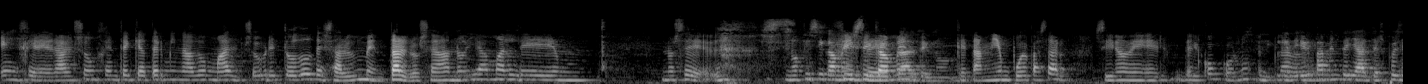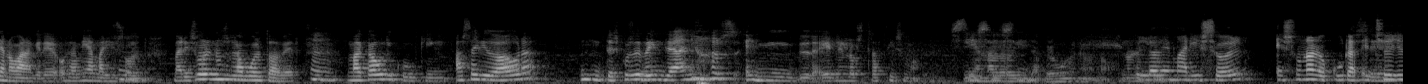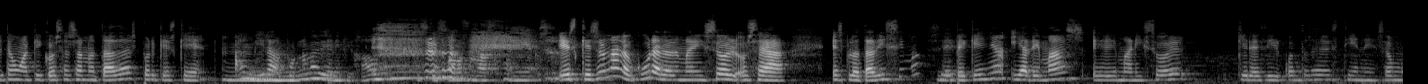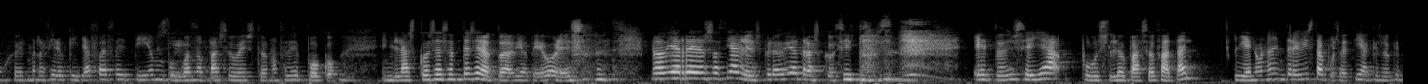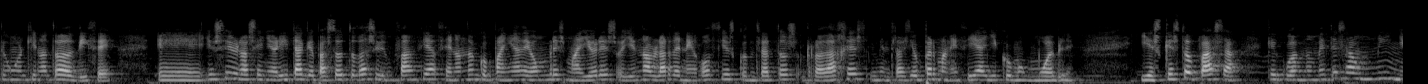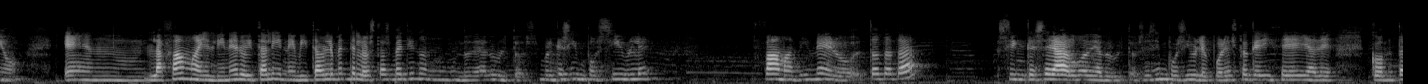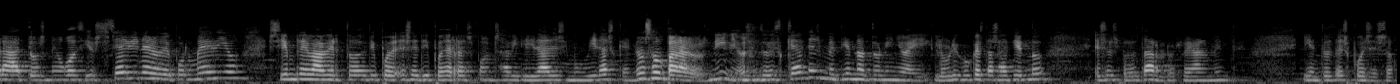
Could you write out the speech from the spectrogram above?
en general son gente que ha terminado mal, sobre todo de salud mental, o sea, no ya mal de, mm, no sé, No físicamente, físicamente, tal, no. que también puede pasar, sino de- del coco, ¿no? En que directamente ya después ya no van a querer. O sea, mira Marisol. Marisol no se la ha vuelto a ver. Mm. Macaulay Culkin ha salido ahora, después de 20 años, en, en el ostracismo. Sí, y en sí, la sí. droguita, pero bueno, no, no le Lo de Marisol es una locura. De Sí. hecho, yo tengo aquí cosas anotadas porque es que... Ay, mm, mira, pues no me había ni fijado. Es que somos unas genias. Es que es una locura lo de Marisol, o sea, explotadísima Sí. de pequeña y además eh, Marisol, quiere decir, ¿cuántos años tiene esa mujer? Me refiero que ya fue hace tiempo Sí, cuando sí. Pasó esto, no fue de poco. Las cosas antes eran todavía peores. no había redes sociales, pero había otras cositas. Entonces ella pues lo pasó fatal. Y en una entrevista pues decía, que es lo que tengo aquí anotado, dice, eh, yo soy una señorita que pasó toda su infancia cenando en compañía de hombres mayores, oyendo hablar de negocios, contratos, rodajes, mientras yo permanecía allí como un mueble. Y es que esto pasa, que cuando metes a un niño en la fama y el dinero y tal, inevitablemente lo estás metiendo en un mundo de adultos, porque es imposible fama, dinero, ta, ta, ta, sin que sea algo de adultos. Es imposible, por esto que dice ella de contratos, negocios. Si hay dinero de por medio, siempre va a haber todo tipo de, ese tipo de responsabilidades y movidas que no son para los niños. Entonces, ¿qué haces metiendo a tu niño ahí? Lo único que estás haciendo es explotarlo realmente. Y entonces, pues eso.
